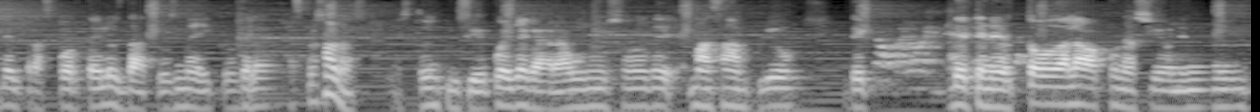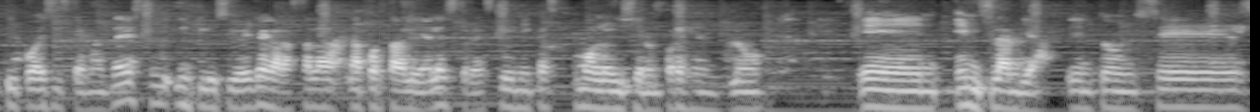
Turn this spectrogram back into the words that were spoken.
del transporte de los datos médicos de las personas. Esto inclusive puede llegar a un uso de, más amplio de, de, tener toda la vacunación en un tipo de sistemas de esto, inclusive llegar hasta la, la portabilidad de las historias clínicas, como lo hicieron, por ejemplo, en, Islandia. Entonces,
